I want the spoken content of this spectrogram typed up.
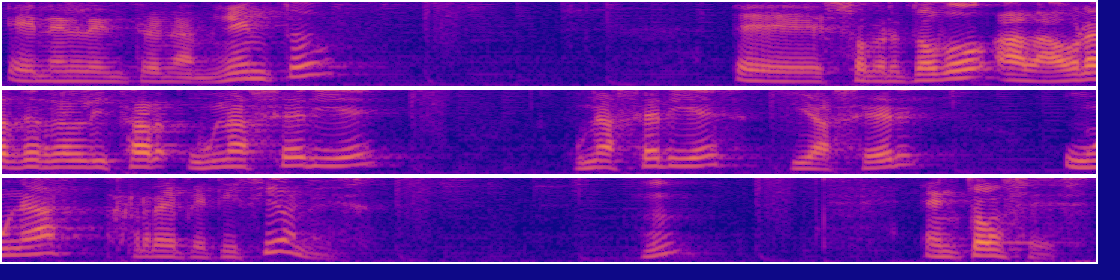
en el entrenamiento, eh, sobre todo a la hora de realizar una serie, unas series y hacer unas repeticiones. Entonces,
